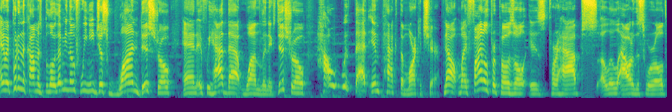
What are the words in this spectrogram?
Anyway, put in the comments below, let me know if we need just one distro, and if we had that one Linux distro, how would that impact the market share? Now, my final proposal is perhaps a little out of this world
